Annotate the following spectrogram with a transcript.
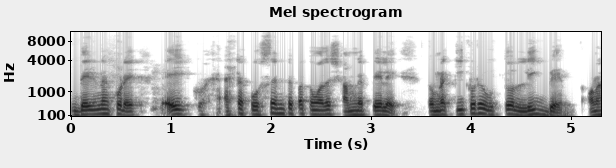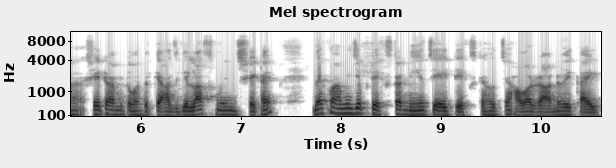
দেরি না করে এই একটা কোশ্চেন পেপার তোমাদের সামনে পেলে তোমরা কি করে উত্তর লিখবে? সেটা আমি তোমাদেরকে আজকে লাস্ট মিনিট শেখাই। দেখো, আমি যে টেক্সটটা নিয়েছি, এই টেক্সটটা হচ্ছে আওয়ার রানওয়ে কাইট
